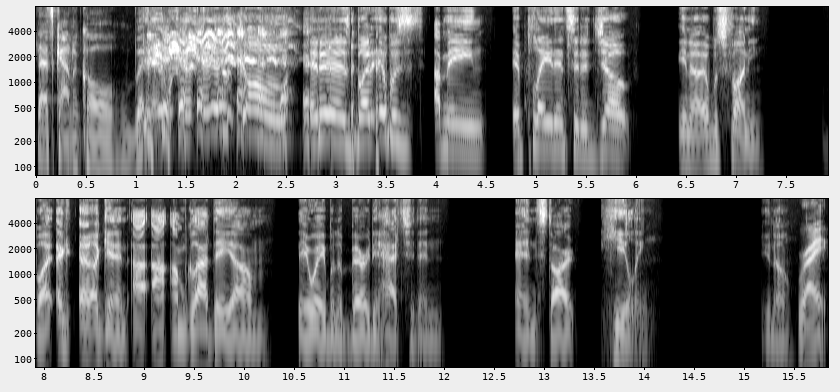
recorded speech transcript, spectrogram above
That's kind of cold, but it, it is cold. It is, but it was. I mean, it played into the joke. You know, it was funny. But again, I, I, I'm glad they um they were able to bury the hatchet and and start healing. You know, Right.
